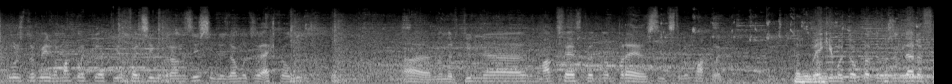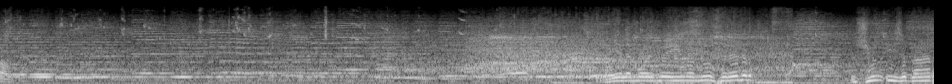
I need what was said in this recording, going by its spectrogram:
scoren ze toch weer gemakkelijk uit die offensieve transitie, dus dat moeten ze echt wel doen. Ja, nummer 10 eh, maakt 5 punten op rij, dat is iets te gemakkelijk. Weken moet opletten voor zijn derde fout. Hè. Hele mooie beweging van Niels de Ridder. Jules Isebaard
